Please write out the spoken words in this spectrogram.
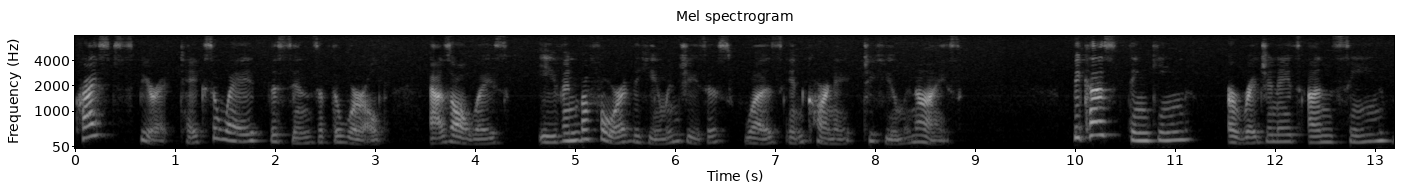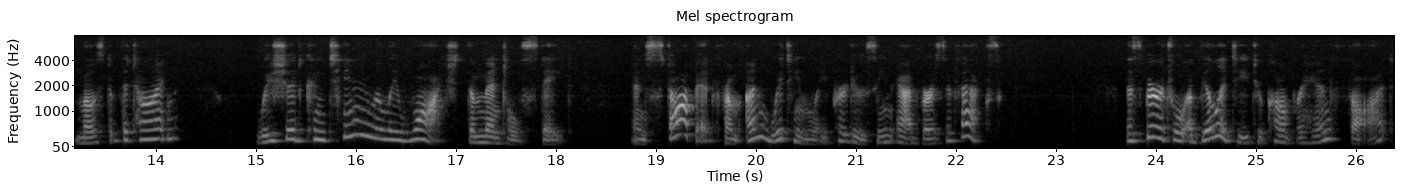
Christ's Spirit takes away the sins of the world, as always, even before the human Jesus was incarnate to human eyes. Because thinking originates unseen most of the time, we should continually watch the mental state and stop it from unwittingly producing adverse effects. The spiritual ability to comprehend thought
